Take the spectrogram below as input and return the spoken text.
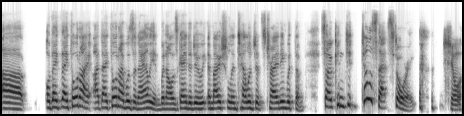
uh, or they, they thought I, they thought I was an alien when I was going to do emotional intelligence training with them. So can tell us that story. Sure.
